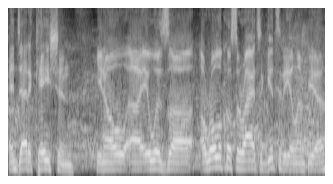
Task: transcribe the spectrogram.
and dedication. You know, uh, it was uh, a roller coaster ride to get to the Olympia.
